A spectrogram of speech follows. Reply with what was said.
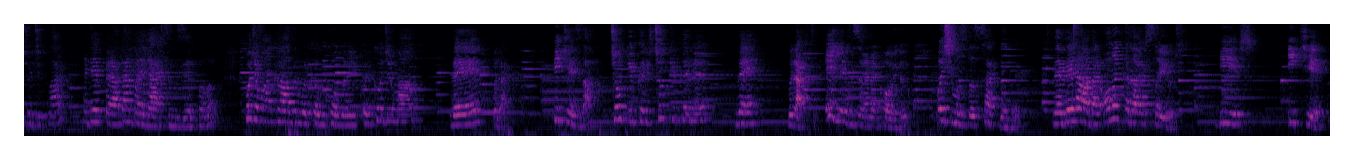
çocuklar. Hadi hep beraber bale dersimizi yapalım. Kocaman kaldır bakalım kolları yukarı kocaman ve bırak. Bir kez daha. Çok yukarı, çok yukarı ve bıraktık. Ellerimizi öne koyduk. Başımızı da sakladık. Ve beraber ona kadar sayıyoruz. 1, 2,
